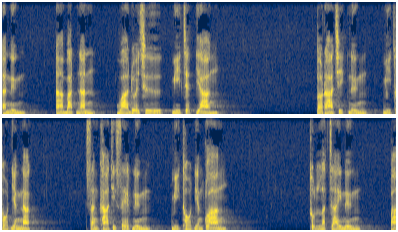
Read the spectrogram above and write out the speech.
อันหนึ่ง อาบัตินั้นว่าโดยชื่อมีเจ็ดอย่าง ปราชิกหนึ่งมีโทษอย่างหนัก สังฆาทิเศษหนึ่งมีโทษอย่างกลาง ทุนละใจหนึ่งปา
